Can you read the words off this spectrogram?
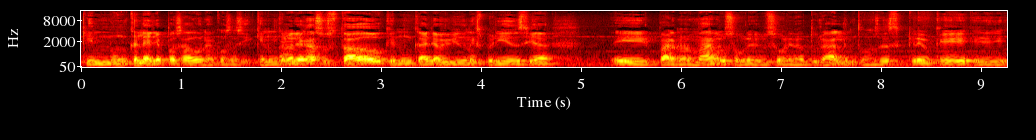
que nunca le haya pasado una cosa así, que nunca lo hayan asustado, que nunca haya vivido una experiencia eh, paranormal o sobre, sobrenatural. Entonces creo que eh,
